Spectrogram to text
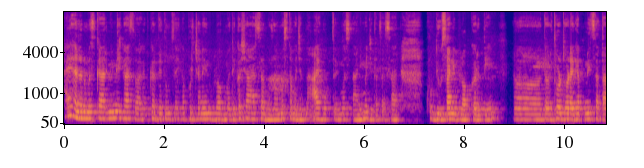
हाय हॅलो नमस्कार. मी मेघा. स्वागत करते तुमचं एका पुढच्या नवीन ब्लॉगमध्ये. कशा आहात सर्वजण? मस्त मजेत ना? आय होप तुम्ही मस्त आणि मजेतच असाल. खूप दिवसांनी ब्लॉग करते. तर थोडं थोड्या गॅपनीच आता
